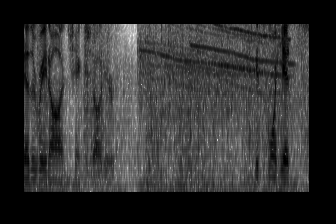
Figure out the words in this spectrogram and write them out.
Another raid on Changsha here. Gets more hits.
